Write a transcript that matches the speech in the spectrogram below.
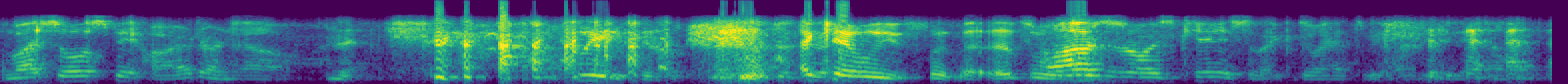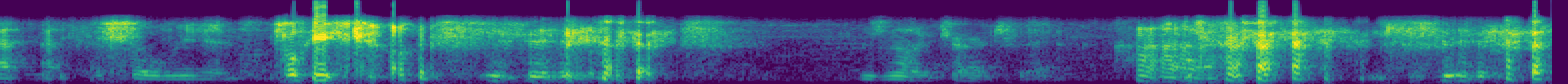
Am I supposed to be hard or no? Please. I can't believe you said that. That's Well, I was weird. just always curious, like, do I have to be hard to get it done? It's so weird. Please go. There's another charge for that.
